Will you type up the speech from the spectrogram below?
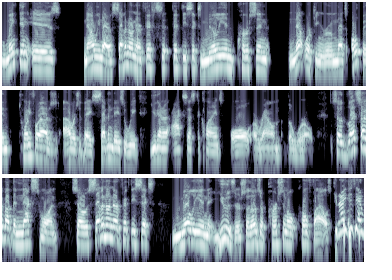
LinkedIn is now we know a 756 million person networking room that's open 24 hours hours a day, seven days a week. You're going to access to clients all around the world. So let's talk about the next one. So 756 million users. So those are personal profiles. Can I just add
